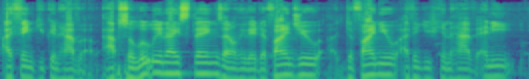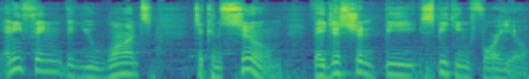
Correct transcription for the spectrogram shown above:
I think you can have absolutely nice things. I don't think they define you define you. I think you can have any anything that you want to consume. They just shouldn't be speaking for you.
